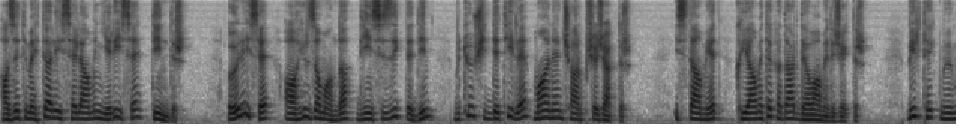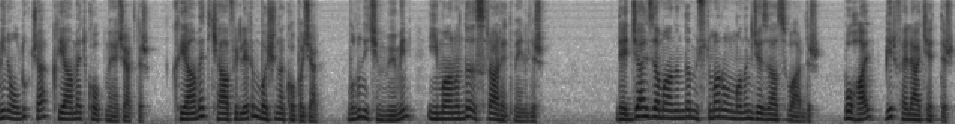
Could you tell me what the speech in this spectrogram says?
Hz. Mehdi Aleyhisselam'ın yeri ise dindir. Öyleyse ahir zamanda dinsizlikle din bütün şiddetiyle manen çarpışacaktır. İslamiyet kıyamete kadar devam edecektir. Bir tek mümin oldukça kıyamet kopmayacaktır. Kıyamet kafirlerin başına kopacak. Bunun için mümin imanında ısrar etmelidir. Deccal zamanında Müslüman olmanın cezası vardır. Bu hal bir felakettir.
